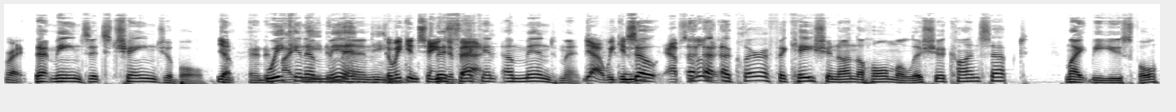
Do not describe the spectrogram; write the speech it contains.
Right. That means it's changeable. Yep. And we can amend. amending. So we can change the it back. Second Amendment. Yeah, we can- So absolutely. a, a clarification on the whole militia concept might be useful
